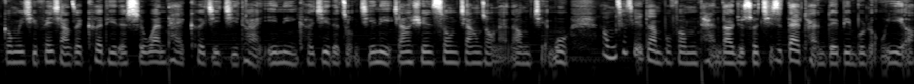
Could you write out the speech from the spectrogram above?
跟我们一起分享这课题的是万泰科技集团引领科技的总经理江轩松江总来到我们节目。那我们在这一段部分，我们谈到就是说，其实带团队并不容易哦。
